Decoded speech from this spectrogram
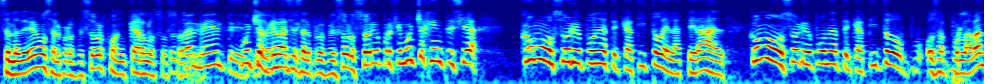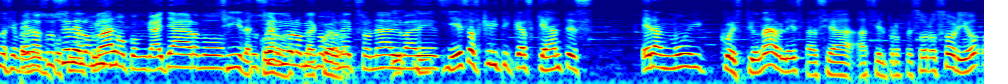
se lo debemos al profesor Juan Carlos Osorio. Totalmente, Muchas totalmente. gracias al profesor Osorio, porque mucha gente decía, ¿cómo Osorio pone a Tecatito de lateral? ¿Cómo Osorio pone a Tecatito, o sea, por la banda siempre Pero sucede lo natural? mismo con Gallardo, Sí, de sucedió acuerdo, lo mismo con Edson Y- y- Álvarez. Y, esas críticas que antes eran muy cuestionables hacia, hacia el profesor Osorio,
